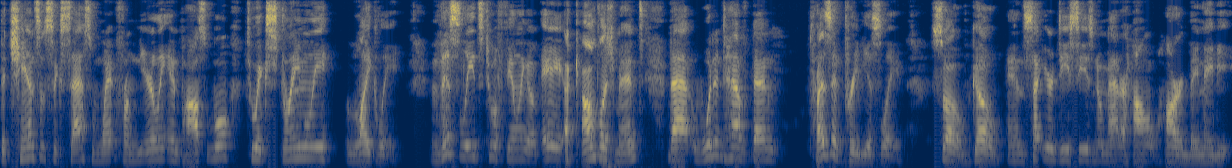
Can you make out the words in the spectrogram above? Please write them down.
the chance of success went from nearly impossible to extremely likely. This leads to a feeling of A, accomplishment that wouldn't have been present previously. So go and set your DCs no matter how hard they may be.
